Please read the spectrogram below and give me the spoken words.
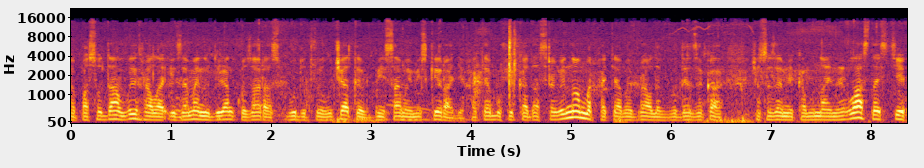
е, по судам виграла і земельну ділянку зараз будуть вилучати в самій міській раді. Хоча був і кадастровий номер, хоча ми брали в ДЗК частоземні комунальної власності.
